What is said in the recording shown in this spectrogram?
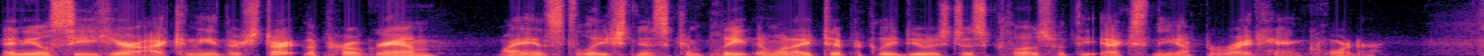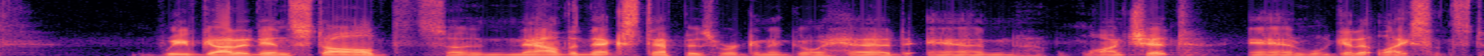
And you'll see here I can either start the program my installation is complete and what I typically do is just close with the X in the upper right hand corner. We've got it installed so now the next step is we're going to go ahead and launch it and we'll get it licensed.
